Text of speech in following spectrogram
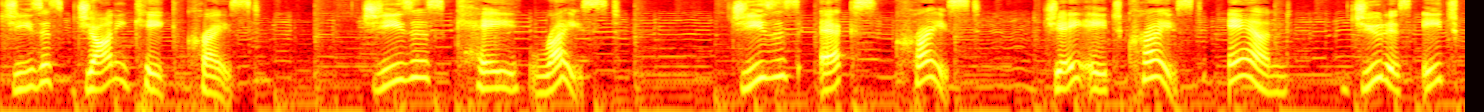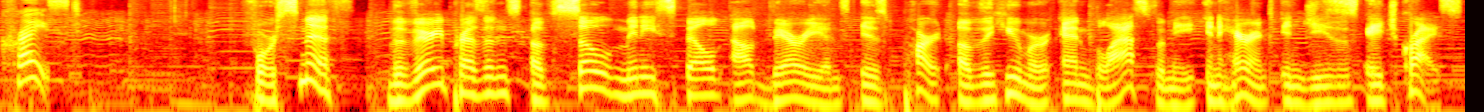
Jesus Johnny Cake Christ, Jesus K Rice, Jesus X Christ, J.H. Christ, and Judas H. Christ. For Smith, the very presence of so many spelled out variants is part of the humor and blasphemy inherent in Jesus H. Christ.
